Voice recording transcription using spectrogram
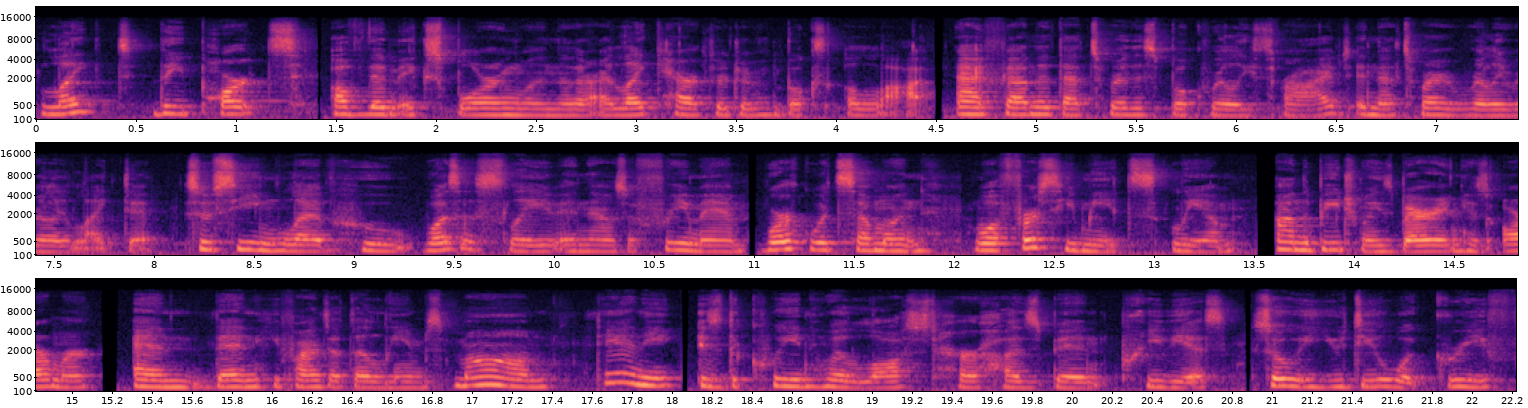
liked the parts of them exploring one another. I like character driven books a lot. And I found that that's where this book really thrived, and that's where I really, really liked it. So seeing Lev, who was a slave and now is a free man, work with someone, well, first he meets Liam on the beach when he's burying his armor, and then he finds out that Liam's mom, Danny, is the queen who had lost her husband previous. So you deal with grief,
